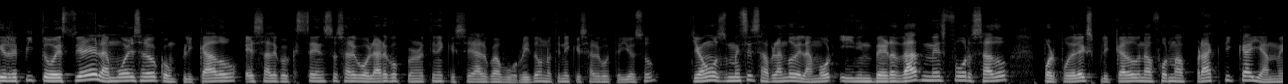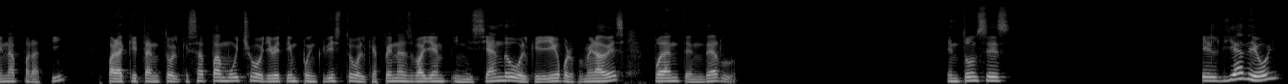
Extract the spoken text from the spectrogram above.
Y repito, estudiar el amor es algo complicado, es algo extenso, es algo largo, pero no tiene que ser algo aburrido, no tiene que ser algo tedioso. Llevamos meses hablando del amor y en verdad me he esforzado por poder explicarlo de una forma práctica y amena para ti, para que tanto el que sepa mucho o lleve tiempo en Cristo, o el que apenas vaya iniciando, o el que llegue por primera vez, pueda entenderlo. Entonces, el día de hoy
